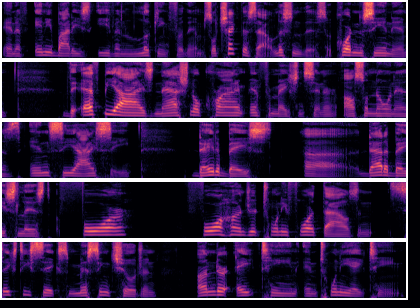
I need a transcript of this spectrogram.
and if anybody's even looking for them. So check this out. Listen to this. According to CNN, the FBI's National Crime Information Center, also known as NCIC, database uh, database list four 424,066 missing children under 18 in 2018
